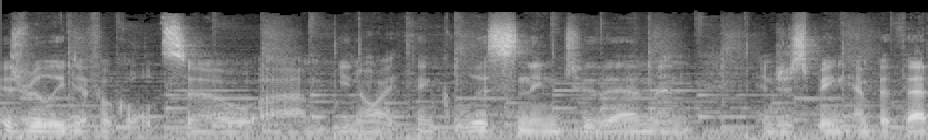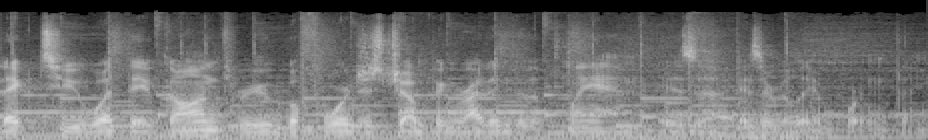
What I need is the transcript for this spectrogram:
is really difficult. So, um, you know, I think listening to them and, and just being empathetic to what they've gone through before just jumping right into the plan is a, is a really important thing.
